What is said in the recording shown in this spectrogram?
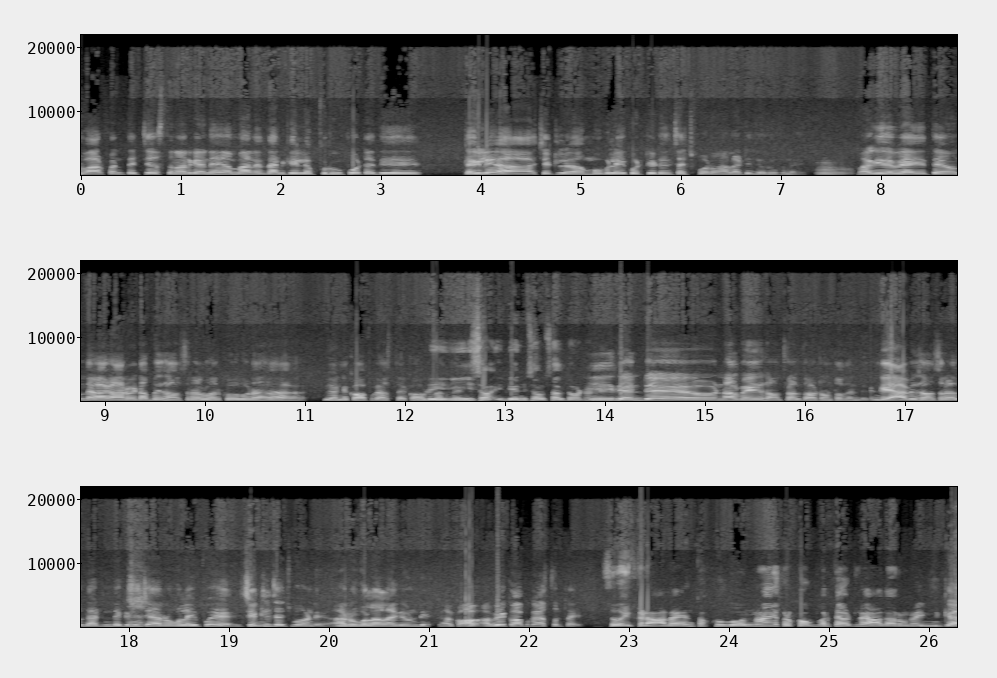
డ్వార్ఫ్ అని తెచ్చేస్తున్నారు కానీ మన దానికి పురుగు పోటు అది తగిలి ఆ చెట్లు మువ్వులు అవి కొట్టేయడం చచ్చిపోవడం అలాంటివి జరుగుతున్నాయి. మాకు ఇవి అయితే ఉంది ఆ అరవై డెబ్బై సంవత్సరాల వరకు కూడా ఇవన్నీ కాపు కాస్తాయి కాపు ఇది ఎన్ని సంవత్సరాల తోట? ఇది అంటే నలభై ఐదు సంవత్సరాల తోట ఉంటుందండి. ఇంకా యాభై సంవత్సరాలు దాటిన దగ్గర నుంచి ఆ రువ్వలు అయిపోయి చెట్లు చచ్చిపోండి ఆ రువ్వలు అలాగే ఉండి అవే కాపు కాస్తుంటాయి. సో ఇక్కడ ఆదాయం తక్కువగా ఉన్నా ఇక్కడ కొబ్బరి తోటలే ఆధారం రైతు ఇంకా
